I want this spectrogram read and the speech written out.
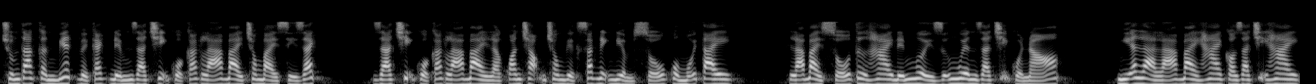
chúng ta cần biết về cách đếm giá trị của các lá bài trong bài xì rách. Giá trị của các lá bài là quan trọng trong việc xác định điểm số của mỗi tay. Lá bài số từ 2 đến 10 giữ nguyên giá trị của nó. Nghĩa là lá bài 2 có giá trị 2,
